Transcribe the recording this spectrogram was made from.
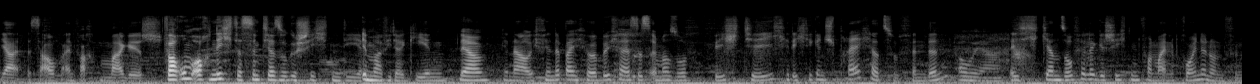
Ja, ist auch einfach magisch. Warum auch nicht? Das sind ja so Geschichten, die immer wieder gehen. Ja. Genau, ich finde bei Hörbüchern ist es immer so wichtig, richtigen Sprecher zu finden. Oh ja. Ich kenne so viele Geschichten von meinen Freunden und von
